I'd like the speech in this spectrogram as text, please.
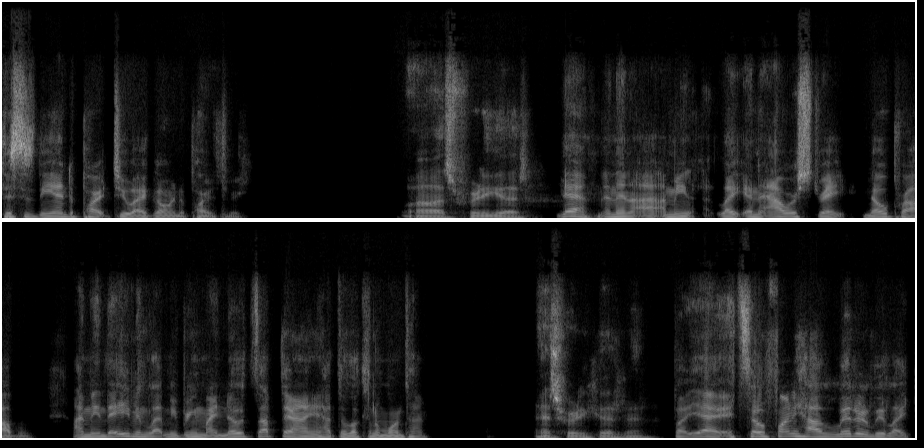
this is the end of part two. I go into part three. Wow, that's pretty good. Yeah. And then I, I mean, like an hour straight, no problem. I mean, they even let me bring my notes up there. I didn't have to look at them one time. That's pretty good, man. But yeah, it's so funny how literally like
